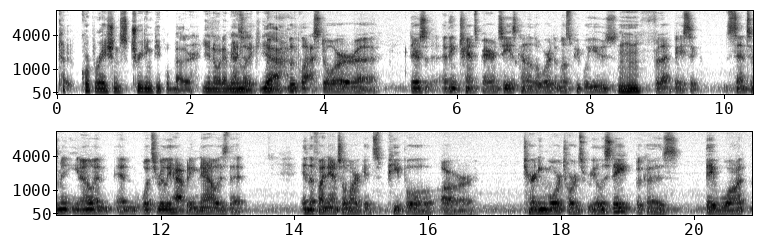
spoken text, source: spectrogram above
co- corporations treating people better. You know what I mean? Absolutely. Like, yeah, With, with Glassdoor, uh, there's, I think transparency is kind of the word that most people use. hmm for that basic sentiment, you know, and and what's really happening now is that in the financial markets, people are turning more towards real estate because they want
